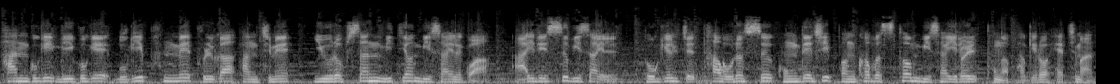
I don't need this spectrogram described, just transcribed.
한국이 미국의 무기 판매 불가 방침에 유럽산 미디어 미사일과 아이리스 미사일, 독일제 타우러스 공대지 벙커버스터 미사일을 통합하기로 했지만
